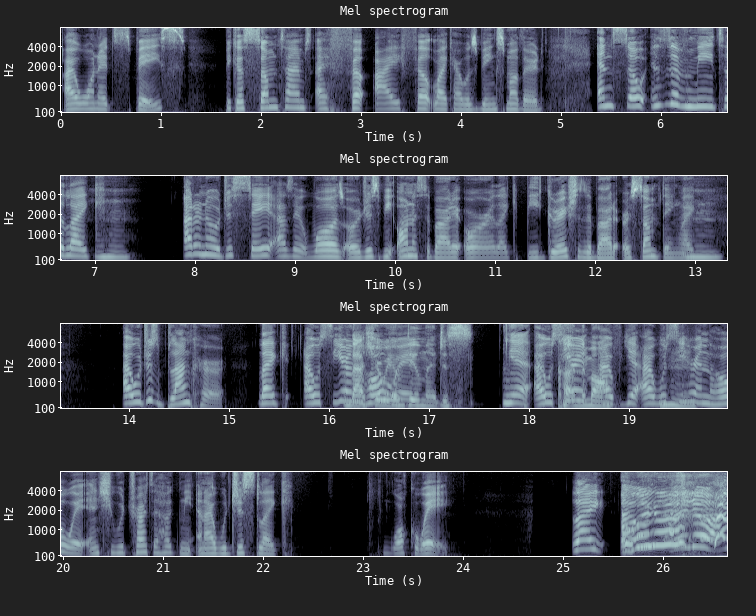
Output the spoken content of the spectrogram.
I wanted space because sometimes I felt I felt like I was being smothered. And so instead of me to like Mhm. I don't know, just say it as it was or just be honest about it or like be gracious about it or something, like Mhm. I would just blank her. Like I would see her in that's the your hallway. way of dealing with it. Just yeah, I would see her. I, yeah, I would see Mhm. her in the hallway and she would try to hug me and I would just like walk away. Like I, Oh my was, I know I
